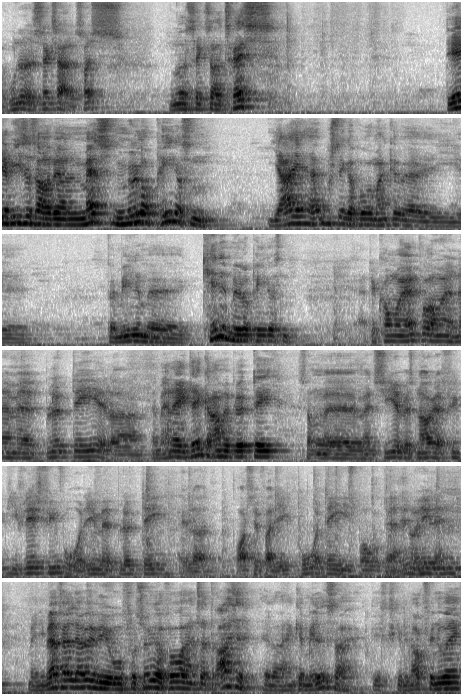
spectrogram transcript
156. 156. Det viser sig at være en Mads Møller Petersen. Jeg er usikker på, om han kan være i øh, familie med Kenneth Møller Petersen. Ja, det kommer an på, om han er med blødt D, eller Jamen, han er i den grad med blødt D. som øh, man siger, hvis nok er fyn- de fleste fynbrugere, de er med blødt D, eller bortset fra, at de ikke bruger D i sproget. Ja. det er noget helt andet. Men i hvert fald der vil vi jo forsøge at få hans adresse, eller han kan melde sig. Det skal vi nok finde ud af.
